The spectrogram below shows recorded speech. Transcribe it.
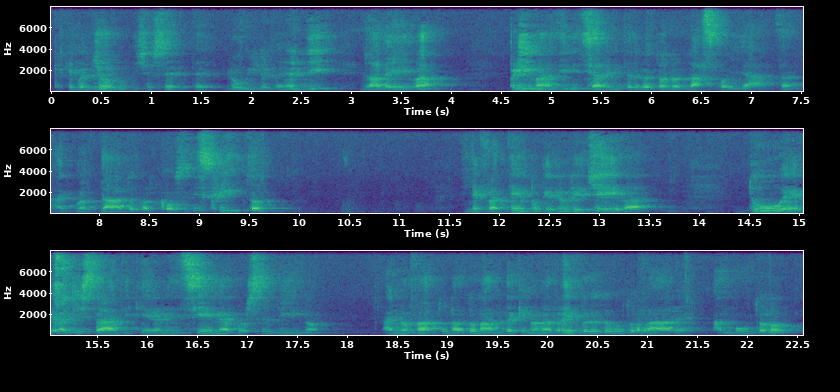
perché quel giorno, il 17 luglio, il venerdì, l'aveva, prima di iniziare l'interrogatorio l'ha sfogliata, ha guardato qualcosa di scritto, nel frattempo che lui leggeva, magistrati che erano insieme a Borsellino hanno fatto una domanda che non avrebbero dovuto fare a Mutolo.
